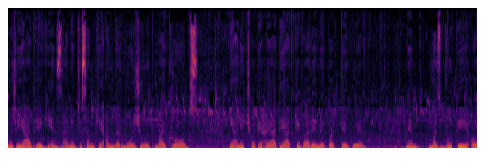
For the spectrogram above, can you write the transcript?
مجھے یاد ہے کہ انسانی جسم کے اندر موجود مائکروبس یعنی چھوٹے حیاتیات کے بارے میں پڑھتے ہوئے، میں مضبوطی اور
